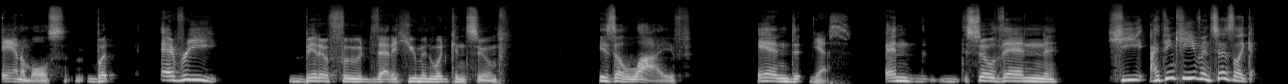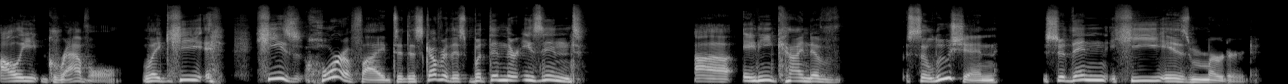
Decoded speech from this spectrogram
animals, but every bit of food that a human would consume is alive, and Yes. and so then he i think he even says like i'll eat gravel like he he's horrified to discover this but then there isn't uh any kind of solution so then he is murdered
